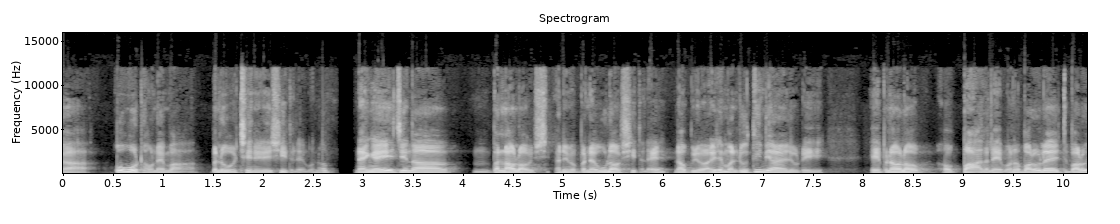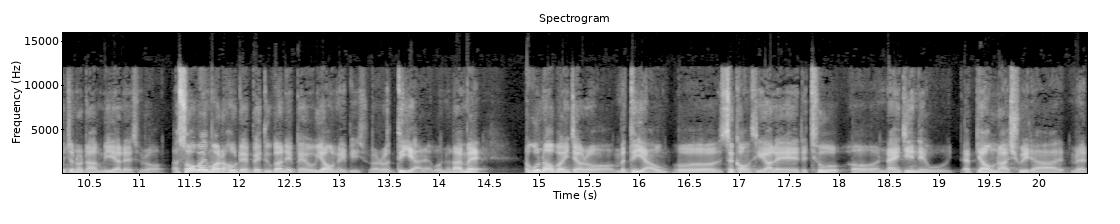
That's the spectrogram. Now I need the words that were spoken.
ကအိုးဘိုထောင်ထဲမှာဘလို့အခြေအနေတွေရှိတယ်လဲဗောနော် နိုင်ငံရေးအကျဉ်းသားဘယ်လောက်လောက်အဲ့ဒီမှာဘယ်နှဦးလောက်ရှိတယ်လဲနောက်ပြီးတော့အဲ့ဒီမှာလူသိများတဲ့လူတွေအေးဘယ်လောက်လောက်ဟိုပါတယ်လဲဗောနော်ဘာလို့လဲဘာလို့ကျွန်တော်ဒါမေးရလဲဆိုတော့အစောပိုင်းမှာတော့ဟုတ်တယ်ဘယ်သူကနေဘယ်ကိုရောက်နေပြီဆိုတော့သိရတယ်ဗောနော်ဒါပေမဲ့အခုနောက်ပိုင်းကျတော့မသိရဘူးဟိုစစ်ကောင်စီကလည်းတချို့ဟိုနိုင်ချင်းတွေကိုပြောင်းတာရွှေ့တာအဲ့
